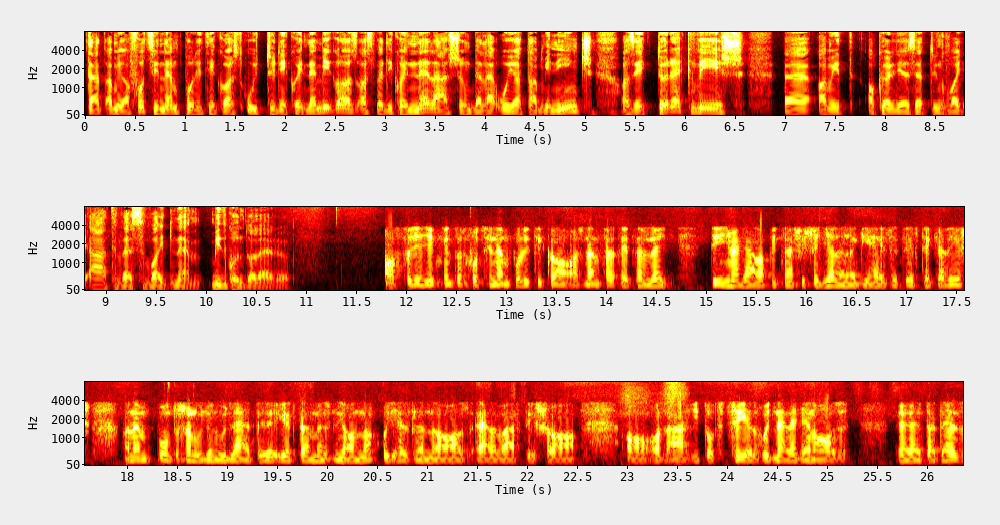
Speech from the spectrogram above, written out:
Tehát ami a foci nem politika, az úgy tűnik, hogy nem igaz, az pedig, hogy ne lássunk bele olyat, ami nincs, az egy törekvés, amit a környezetünk vagy átvesz, vagy nem. Mit gondol erről? Azt, hogy egyébként a foci nem politika, az nem feltétlenül egy ténymegállapítás és egy jelenlegi helyzetértékelés, hanem pontosan ugyanúgy lehet értelmezni annak, hogy ez lenne az elvárt és a, a, az áhított cél, hogy ne legyen az. Tehát ez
